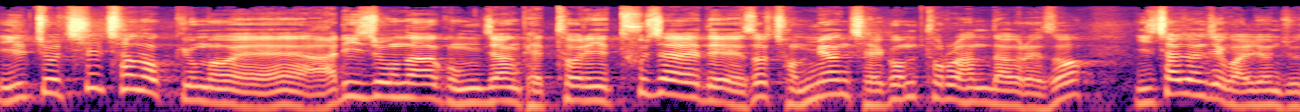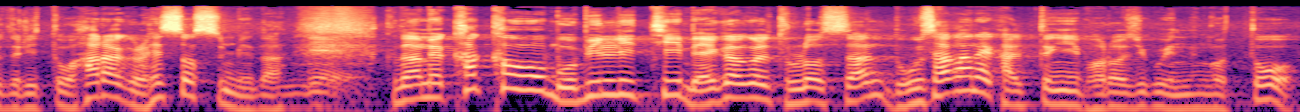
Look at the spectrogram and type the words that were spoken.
1조 7천억 규모의 아리조나 공장 배터리 투자에 대해서 전면 재검토를 한다 그래서 2차 전지 관련주들이 또 하락을 했었습니다. 네. 그다음에 카카오 모빌리티 매각을 둘러싼 노사 간의 갈등이 벌어지고 있는 것도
